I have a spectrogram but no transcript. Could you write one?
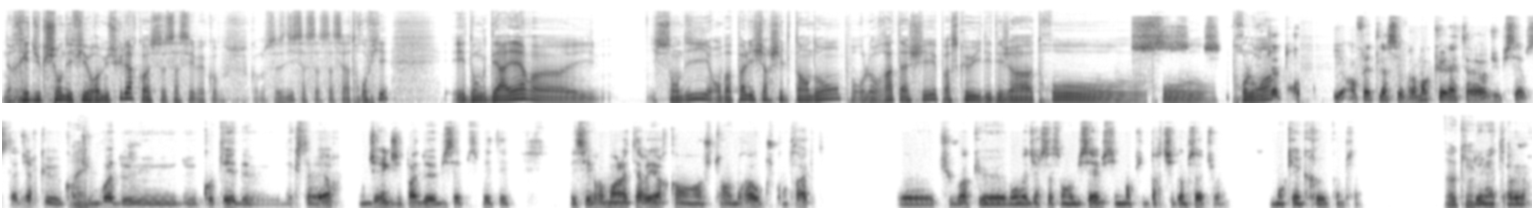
une réduction des fibres musculaires quoi. Ça, ça c'est bah, comme, comme, ça se dit, ça ça, ça s'est atrophié et donc derrière ils se sont dit on va pas aller chercher le tendon pour le rattacher parce qu'il est déjà trop trop trop loin. En fait, là, c'est vraiment que l'intérieur du biceps. C'est-à-dire que quand tu me vois de, côté, d'extérieur, on dirait que j'ai pas de biceps pété. Mais c'est vraiment l'intérieur quand je tends le bras ou que je contracte. Euh, tu vois que, on va dire, ça sent au biceps. Il manque une partie comme ça, tu vois. Il manque un creux comme ça. Ok. De l'intérieur.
